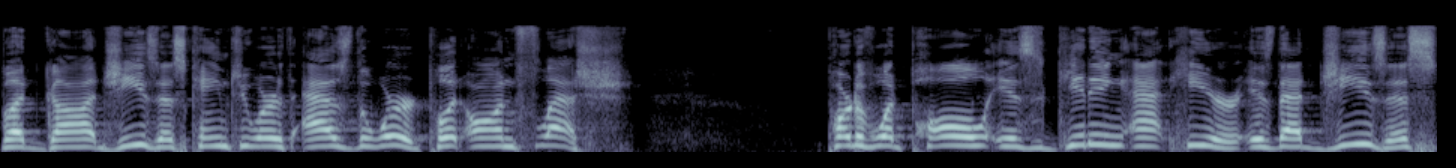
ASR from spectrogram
but God, Jesus, came to earth as the Word, put on flesh. Part of what Paul is getting at here is that Jesus,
